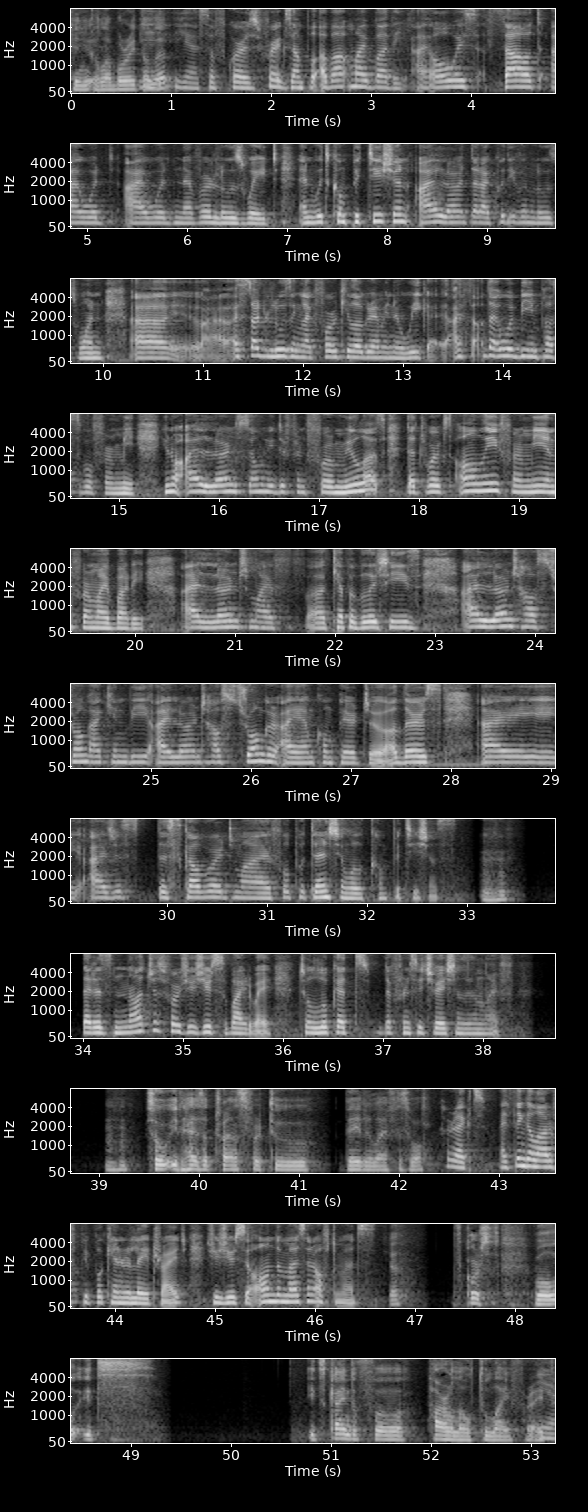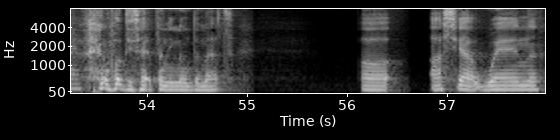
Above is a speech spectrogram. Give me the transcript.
can you elaborate on that? Yes, of course. For example, about my body, I always thought I would I would never lose weight, and with competition, I learned that I could even lose one. Uh, I started losing like four kilogram in a week. I, I thought that would be impossible for me. You know, I learned so many different formulas that works only for me and for my body. I learned my uh, capabilities. I learned how strong I can be. I learned how stronger I am compared to others. I I just discovered my full potential with competitions. That is not just for jiu-jitsu, by the way, to look at different situations in life. So it has a transfer to daily life as well. Correct. I think a lot of people can relate, right? Jiu-jitsu on the mats and off the mats. Yeah, of course. Well, it's it's kind of uh, parallel to life, right? Yeah. what is happening on the mat. Uh, Asia, when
